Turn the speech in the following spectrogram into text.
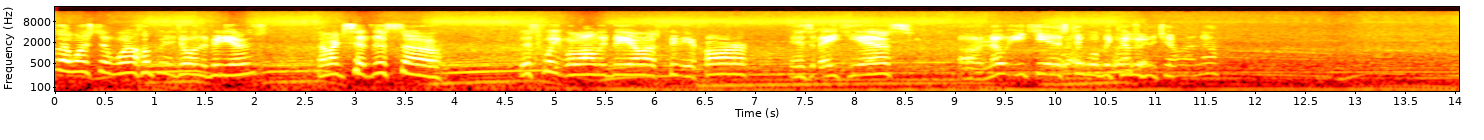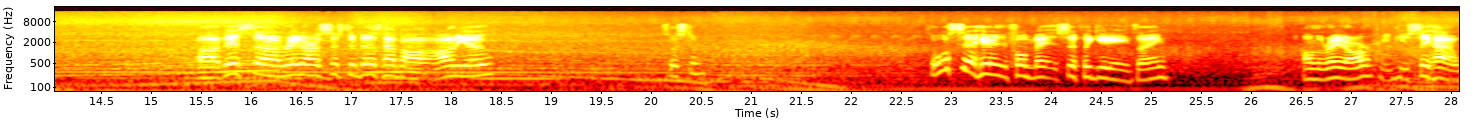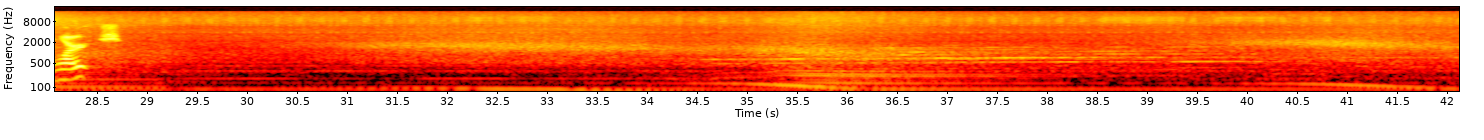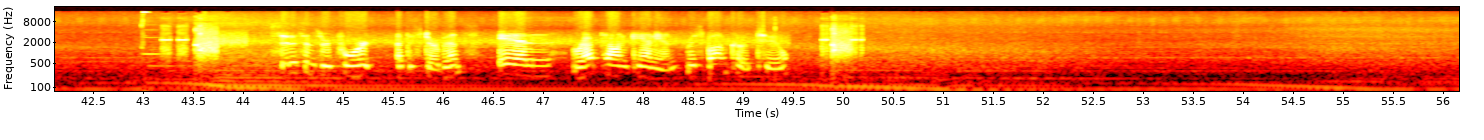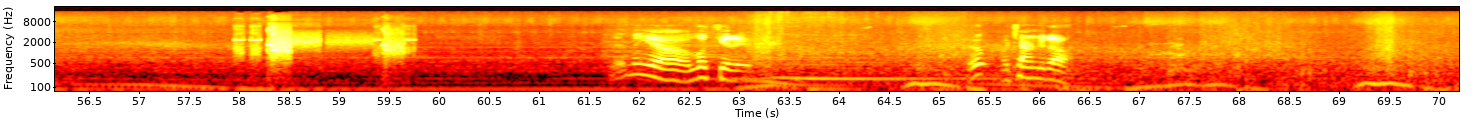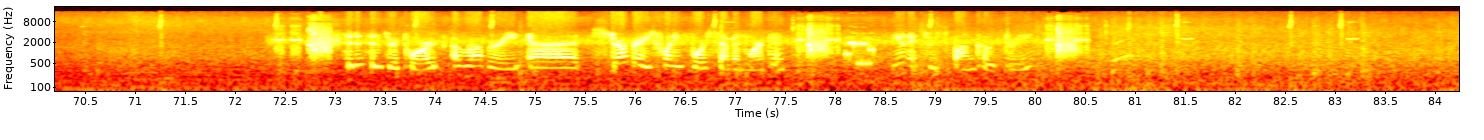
Hope everyone's doing well. Hope you're enjoying the videos. Now, like I said, this uh, this week will only be LSPDFR and some ATS. Uh, no ETS2 will be coming to the channel right now. Uh, this uh, radar system does have an audio system. So we'll sit here in for a minute see if we get anything on the radar. You can see how it works. Citizens report a disturbance in Raton Canyon. Respond code 2. Let me uh, look at it. Oh, we turned it off. Citizens report a robbery at Strawberry 24-7 Market. Units respond code 3.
